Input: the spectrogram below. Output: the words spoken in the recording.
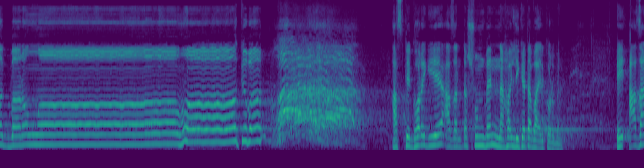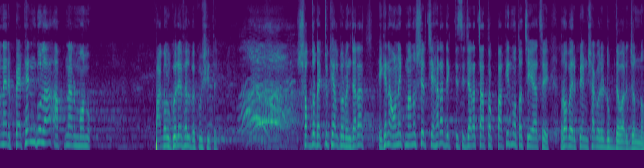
আকবার আল্লাহু আকবার আজকে ঘরে গিয়ে আজানটা শুনবেন, না হয় লিখেটা বাইর করবেন। এই আজানের প্যাটার্নগুলা আপনার মন পাগল করে ফেলবে খুশিতে। শব্দটা একটু খেয়াল করবেন, যারা এখানে অনেক মানুষের চেহারা দেখতেছি, যারা চাতক পাখির মতো চেয়ে আছে রবের প্রেম সাগরে ডুব দেওয়ার জন্য।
